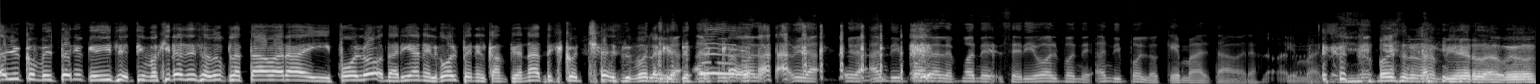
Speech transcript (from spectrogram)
hay un comentario que dice, ¿te imaginas esa dupla Tábara y Polo? Darían el golpe en el campeonato, concha de su bola que Mira, te Andy Polo, mira, mira, Andy Polo le pone, Seribol pone, Andy Polo, qué mal, Tábara, qué mal. Va a ser una mierda, weón.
